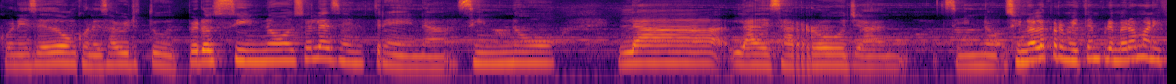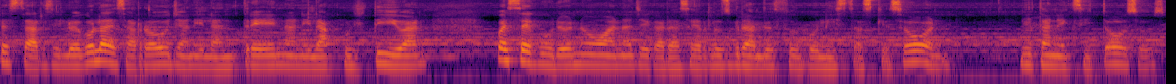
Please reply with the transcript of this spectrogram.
con ese don, con esa virtud. Pero si no se les entrena, si no la, la desarrollan, si no, si no le permiten primero manifestarse y luego la desarrollan y la entrenan y la cultivan, pues seguro no van a llegar a ser los grandes futbolistas que son, ni tan exitosos.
